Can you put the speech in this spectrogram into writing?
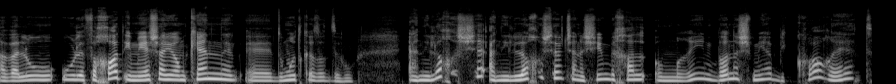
אבל הוא, הוא לפחות, אם יש היום כן אה, דמות כזאת, זה הוא. אני לא, חושב, אני לא חושבת שאנשים בכלל אומרים, בוא נשמיע ביקורת,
